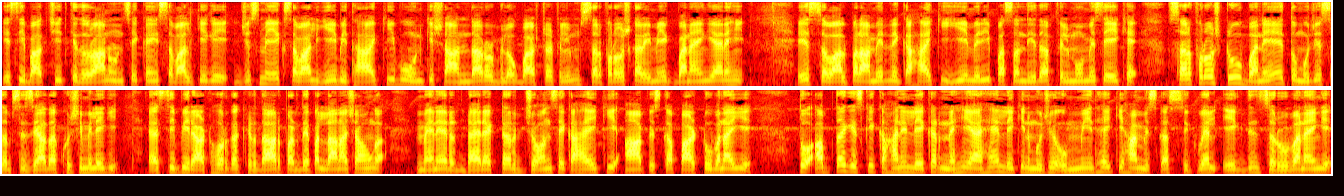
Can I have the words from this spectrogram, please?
इसी बातचीत के दौरान उनसे कई सवाल किए गए, जिसमें एक सवाल ये भी था कि वो उनकी शानदार और ब्लॉकबास्टर फ़िल्म सरफरोश का रीमेक बनाएँगे या नहीं। इस सवाल पर आमिर ने कहा कि ये मेरी पसंदीदा फ़िल्मों में से एक है। सरफरोश टू बने तो मुझे सबसे ज़्यादा खुशी मिलेगी। एस राठौर का किरदार पर्दे पर लाना चाहूँगा। मैंने डायरेक्टर जॉन से कहा है कि आप इसका पार्ट टू बनाइए। तो अब तक इसकी कहानी लेकर नहीं आए हैं, लेकिन मुझे उम्मीद है कि हम इसका सिक्वल एक दिन ज़रूर बनाएँगे।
